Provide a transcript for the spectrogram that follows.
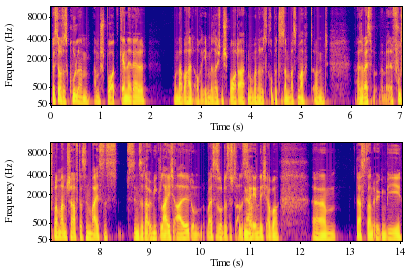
Das ist auch das Coole am, am Sport generell und aber halt auch eben bei solchen Sportarten, wo man als Gruppe zusammen was macht und also weißt du, Fußballmannschaft, das sind meistens, sind sie da irgendwie gleich alt und weißt du so, das ist alles Ja. sehr ähnlich, aber ähm, dass dann irgendwie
